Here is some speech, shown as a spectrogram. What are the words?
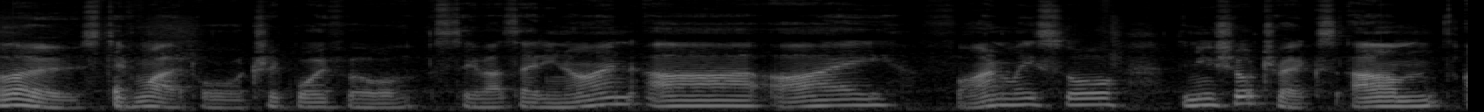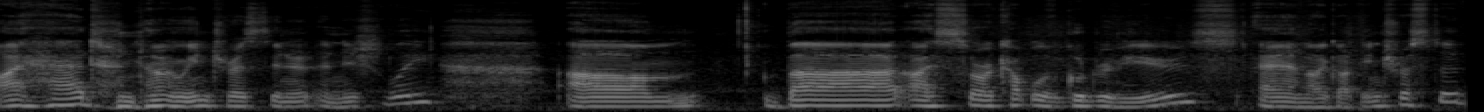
Hello, Stephen White, or Trick Boy for Steve Arts 89. Uh, I finally saw the new short treks. Um, I had no interest in it initially, um, but I saw a couple of good reviews and I got interested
